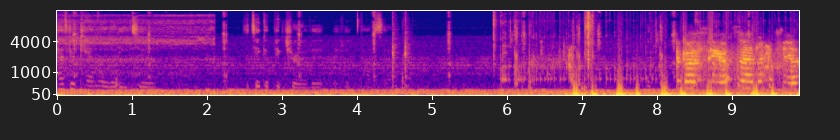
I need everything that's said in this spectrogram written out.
have your camera ready to to take a picture of it if it pops out. I can see it, Sam. I can see it.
